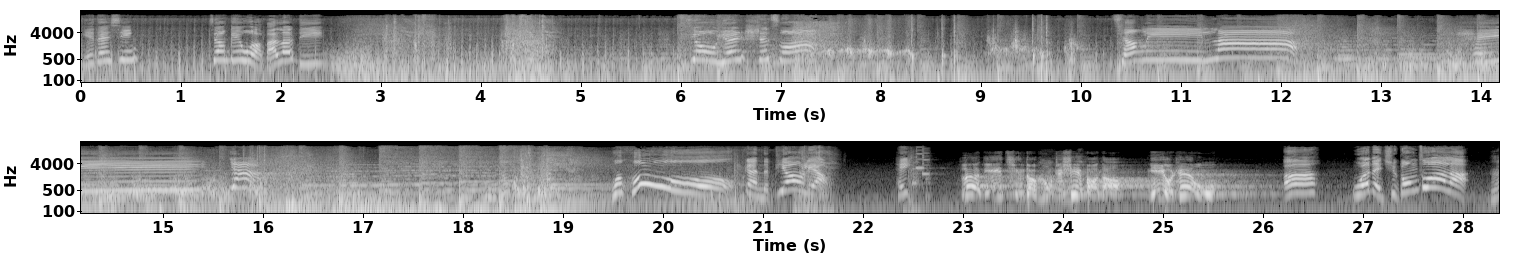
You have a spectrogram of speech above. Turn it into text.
别担心，交给我吧，乐迪。救援绳索，强力拉！嘿呀！哇呼！干得漂亮！嘿，乐迪，请到控制室报道，你有任务。呃，我得去工作了。嗯。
